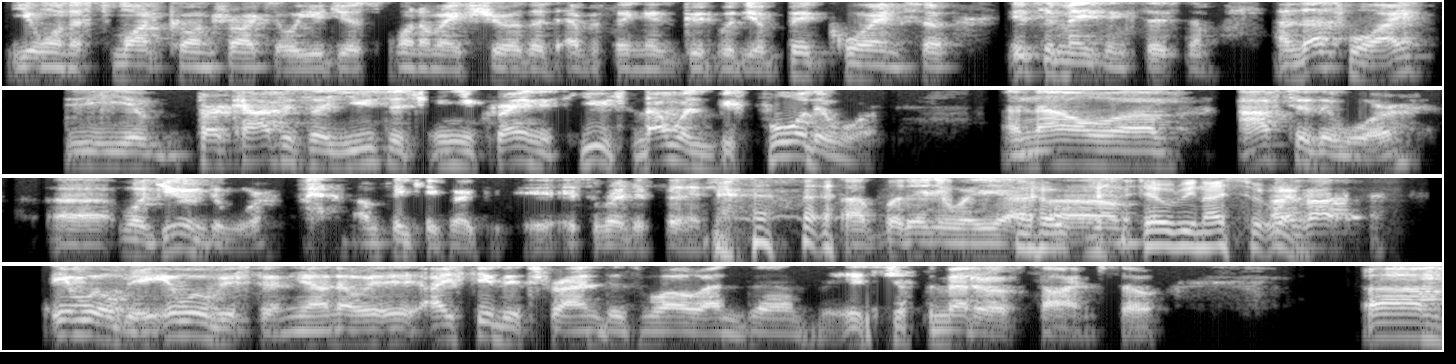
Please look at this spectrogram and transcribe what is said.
you want a smart contracts or you just want to make sure that everything is good with your Bitcoin. So it's amazing system. And that's why the uh, per capita usage in Ukraine is huge. That was before the war. And now um, after the war, uh, well, during the war, I'm thinking like it's already finished. uh, but anyway, yeah. Um, it would be nice if it was. it will be. It will be soon. Yeah, no, it, I see the trend as well, and uh, it's just a matter of time. So, um,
